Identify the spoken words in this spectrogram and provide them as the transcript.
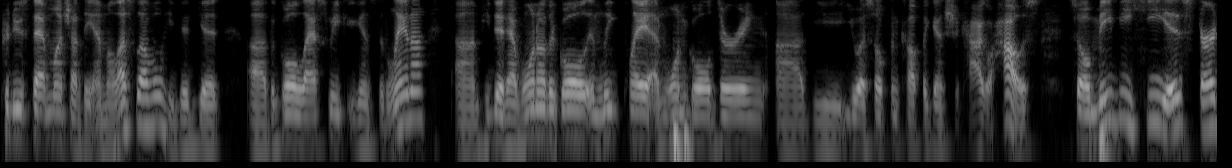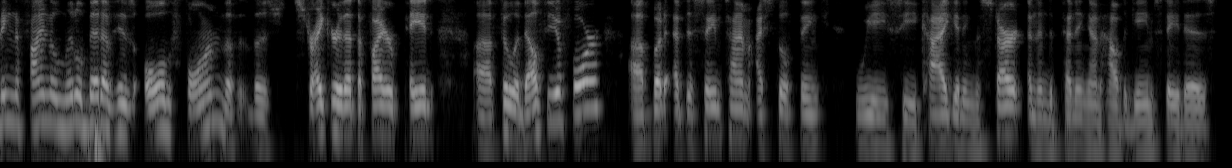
produce that much at the MLS level. He did get uh, the goal last week against Atlanta. Um, he did have one other goal in league play and one goal during uh, the U.S. Open Cup against Chicago House. So maybe he is starting to find a little bit of his old form, the the striker that the Fire paid uh, Philadelphia for. Uh, but at the same time, I still think we see Kei getting the start, and then depending on how the game state is,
